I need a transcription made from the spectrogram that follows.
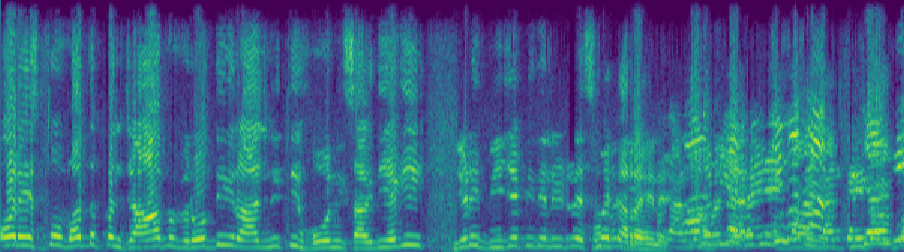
ਔਰ ਇਸ ਤੋਂ ਵੱਧ ਪੰਜਾਬ ਵਿਰੋਧੀ ਰਾਜਨੀਤੀ ਹੋ ਨਹੀਂ ਸਕਦੀ ਹੈਗੀ ਜਿਹੜੀ ਬੀਜੇਪੀ ਦੇ ਲੀਡਰ ਇਸ ਸਮੇਂ ਕਰ ਰਹੇ ਨੇ चीमा साहब जल्दी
